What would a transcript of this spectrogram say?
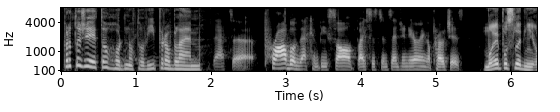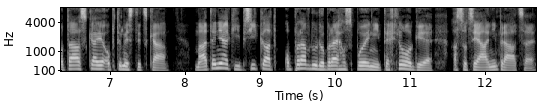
protože je to hodnotový problém. Moje poslední otázka je optimistická. Máte nějaký příklad opravdu dobrého spojení technologie a sociální práce?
